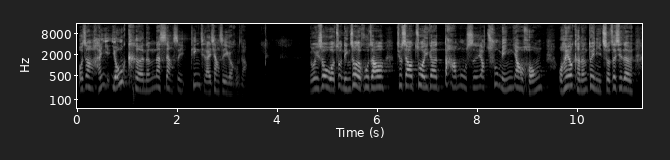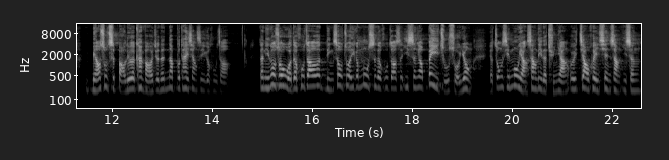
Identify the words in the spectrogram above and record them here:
我知道很有可能，那像是听起来像是一个呼召。如果你说我做领受的呼召就是要做一个大牧师，要出名要红，我很有可能对你所这些的描述持保留的看法，我觉得那不太像是一个呼召。但你如果说我的呼召领受做一个牧师的呼召是一生要被主所用，要忠心牧养上帝的群羊，为教会献上一生，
